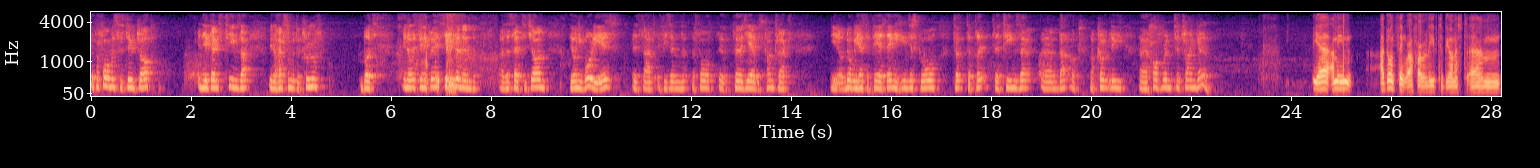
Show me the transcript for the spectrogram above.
The performances do drop, and you're against teams that you know have something to prove. But you know, it's been a great season, and as I said to John, the only worry is is that if he's in the fourth, the third year of his contract, you know, nobody has to pay a thing. He can just go to, to play the teams that um, that are, are currently uh, hovering to try and get him. Yeah, I mean, I don't think Rafa will leave. To be honest, um,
